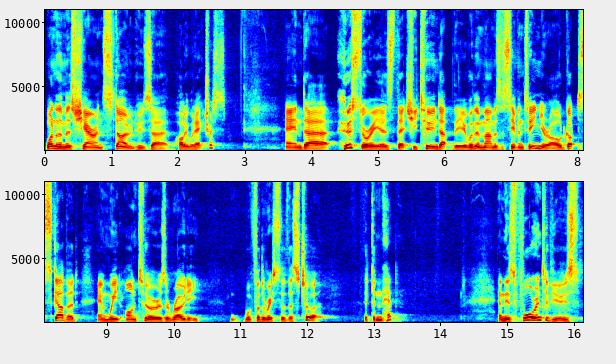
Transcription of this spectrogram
One of them is Sharon Stone, who's a Hollywood actress. And uh, her story is that she turned up there with her mum as a 17 year old, got discovered, and went on tour as a roadie for the rest of this tour. It didn't happen. And there's four interviews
